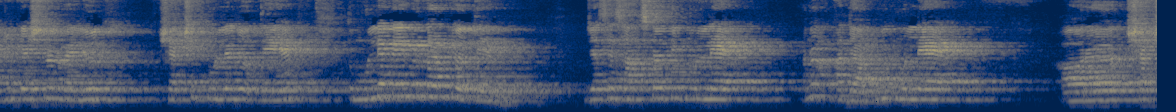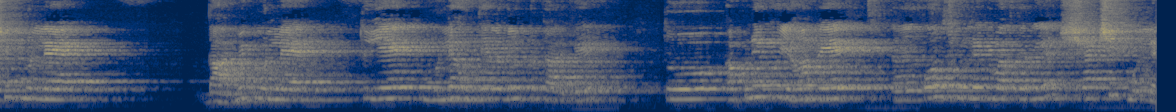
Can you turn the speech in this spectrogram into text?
एजुकेशनल वैल्यूज़ शैक्षिक मूल्य जो होते हैं तो मूल्य कई प्रकार के होते हैं। जैसे सांस्कृतिक मूल्य है ना, आध्यात्मिक मूल्य है, और शैक्षिक मूल्य धार्मिक मूल्य तो ये मूल्य होते हैं अलग अलग प्रकार के। तो अपने को यहाँ पे कौन से मूल्य की बात कर रही है? शैक्षिक मूल्य।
